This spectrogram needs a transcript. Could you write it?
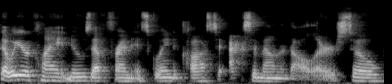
That way, your client knows upfront it's going to cost X amount of dollars. So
